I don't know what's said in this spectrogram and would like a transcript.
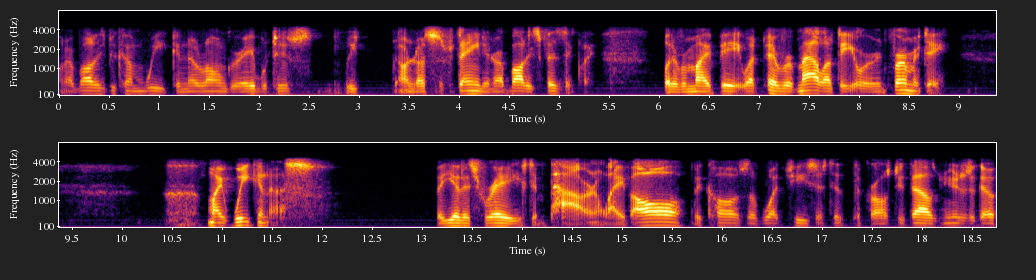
When our bodies become weak and no longer able to, we are not sustained in our bodies physically, whatever might be, whatever malady or infirmity might weaken us but yet it's raised in power and life, all because of what Jesus did at the cross 2,000 years ago,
